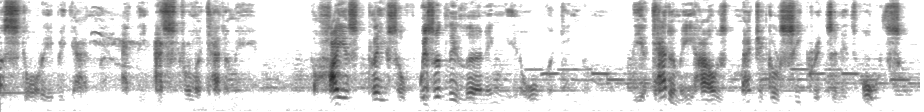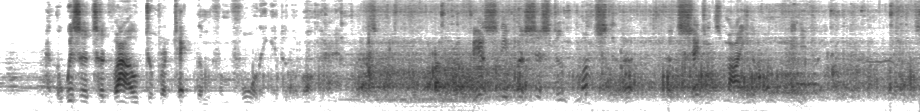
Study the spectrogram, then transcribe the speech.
Our story began at the Astral Academy, the highest place of wizardly learning in all the kingdom. The academy housed magical secrets in its vaults, and the wizards had vowed to protect them from falling into the wrong hands. A fiercely persistent monster had set its mind upon penetrating the frontiers.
